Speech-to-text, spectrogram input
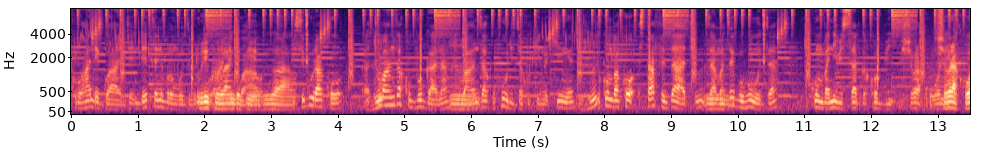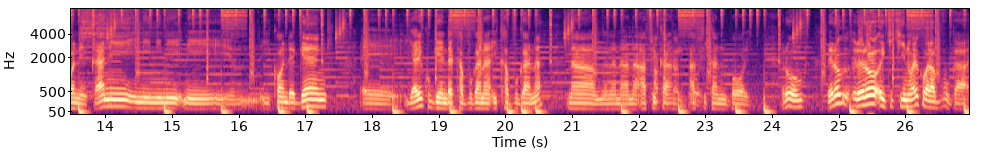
ku ruhande rwanje ndetse n'uburongozi buri uri ku ruhande rwawe. bisigura ko uh, tubanza kuvugana Mhm. tubanza guhuriza ku kintu kimwe. Mhm. tukumva ko staff zacu zamaze guhuza tukumva n'ibisabwa ko bi- bishobora kuboneka. Ni ni ni ni ikonde gang eh, yari kugenda ikavugana ikavugana na na, na, na African African boy. Urumva rero rero iki kintu bariko baravuga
